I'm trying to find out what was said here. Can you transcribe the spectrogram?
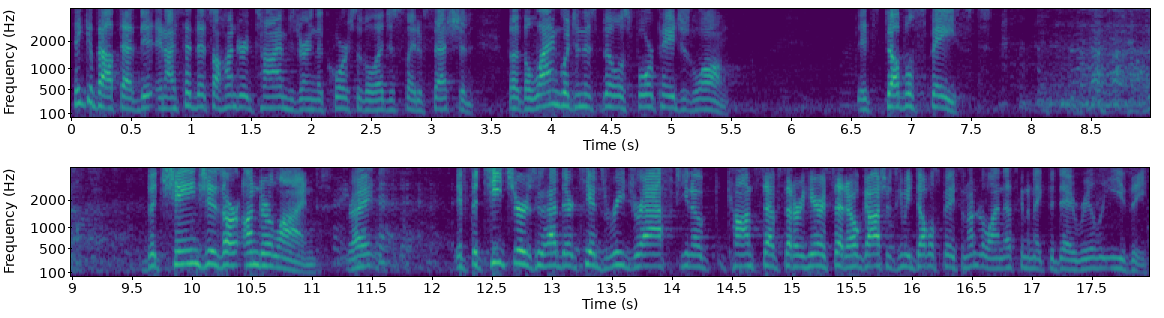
Think about that, and I said this a hundred times during the course of the legislative session. The, the language in this bill is four pages long. It's double spaced. the changes are underlined, right? If the teachers who had their kids redraft, you know, concepts that are here said, oh gosh, it's going to be double spaced and underlined, that's going to make the day really easy.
